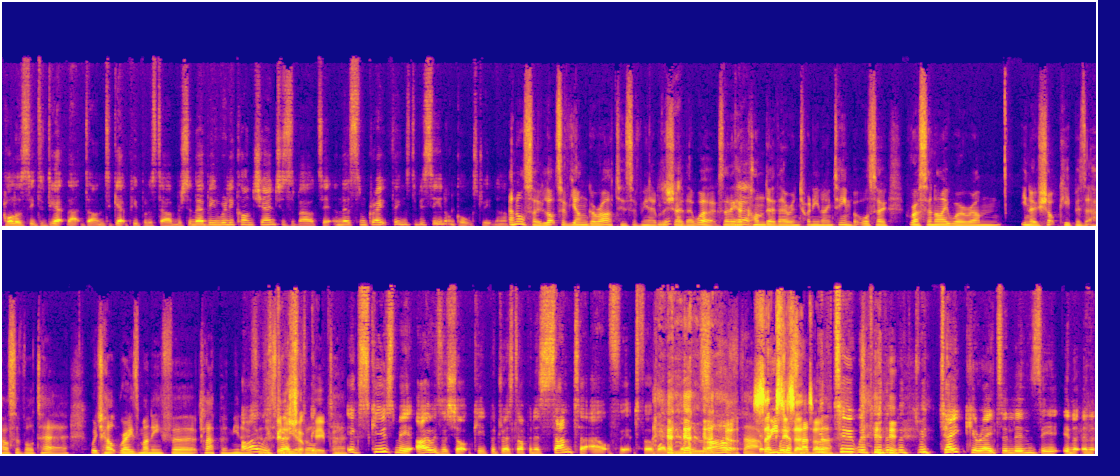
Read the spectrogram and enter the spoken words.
policy to get that done, to get people established, and they're being really conscientious about it. And there's some great things to be seen on Cork Street now. And also, lots of younger artists have been able to Yeah. show their work. So they Yeah. had Condo there in 2019, but also Russ and I were, um, you know, shopkeepers at House of Voltaire, which helped raise money for Clapham. You know, I for the was studio dressed- of shopkeeper. Excuse me, I was a shopkeeper dressed up in a Santa outfit for one of those. Love that. Sexy we just had Santa. the, Two, with, with, with, with take curator Lindsay in, a, in an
